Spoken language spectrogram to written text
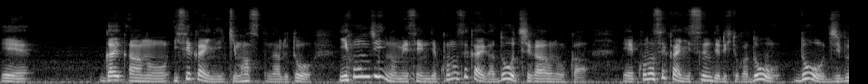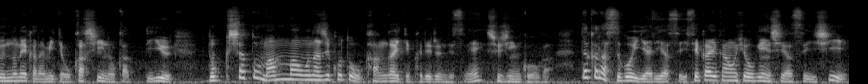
えー、外あの異世界に行きますってなると日本人の目線でこの世界がどう違うのか、えー、この世界に住んでる人がどうどう自分の目から見ておかしいのかっていう読者とまんま同じことを考えてくれるんですね主人公が。だからすごいやりやすい世界観を表現しやすいし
